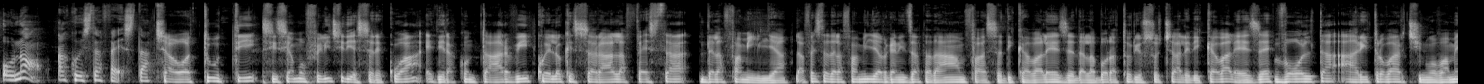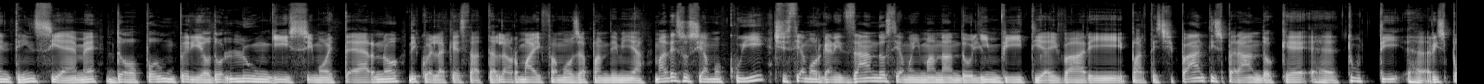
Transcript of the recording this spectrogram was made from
o no a questa festa. Ciao a tutti, sì, siamo felici di essere qua e di raccontarvi quello che sarà la festa della famiglia. La festa della famiglia organizzata da Anfas di Cavalese, dal laboratorio sociale di Cavalese, volta a ritrovarci nuovamente insieme dopo un periodo lunghissimo, eterno, di quella che è stata la ormai famosa pandemia. Ma adesso siamo qui, ci stiamo organizzando, stiamo mandando gli inviti ai vari partecipanti sperando che eh, tutti eh, rispondano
